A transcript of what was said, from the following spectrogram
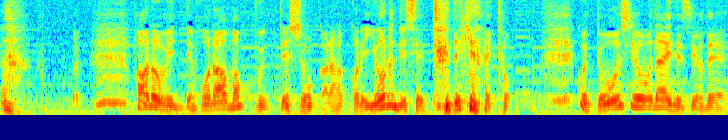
ハロウィンでホラーマップでしょうからこれ夜に設定できないと。これどうしようもないですよね。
